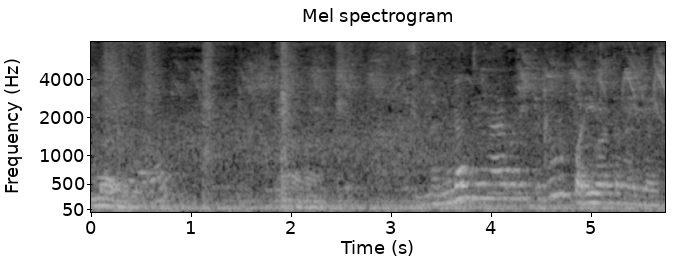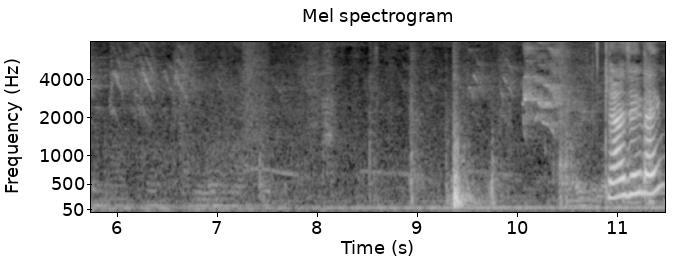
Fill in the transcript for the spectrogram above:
હમ? પડીએ પરિવર્તન થઈ જાય છે ક્યાં જઈને આવી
